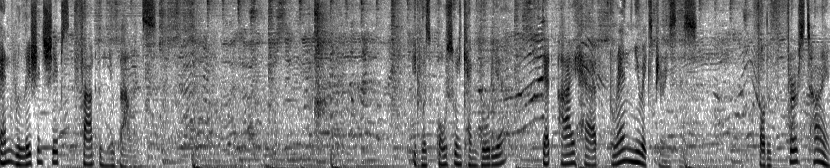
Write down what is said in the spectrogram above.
and relationships found a new balance. It was also in Cambodia that I had brand new experiences. For the first time,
